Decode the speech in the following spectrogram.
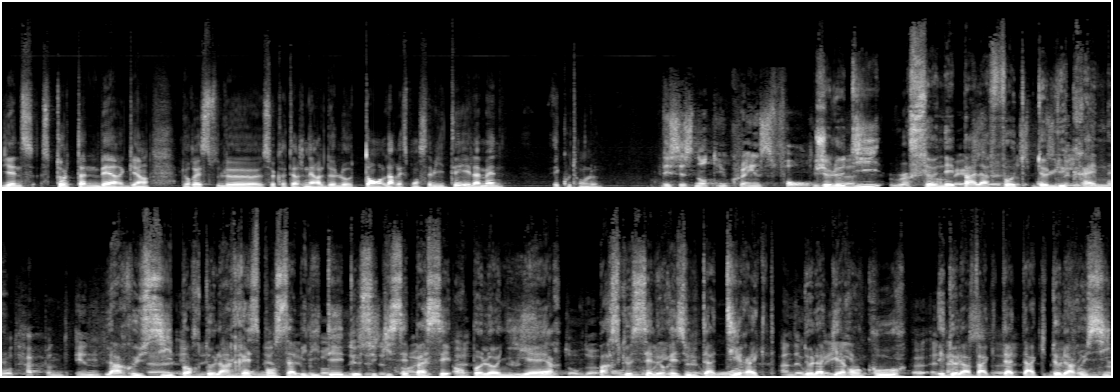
Jens Stoltenberg, hein, le, le secrétaire général de l'OTAN, la responsabilité est la même. Écoutons-le. Je le dis, ce n'est pas la faute de l'Ukraine. La Russie porte la responsabilité de ce qui s'est passé en Pologne hier parce que c'est le résultat direct de la guerre en cours et de la vague d'attaques de la Russie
